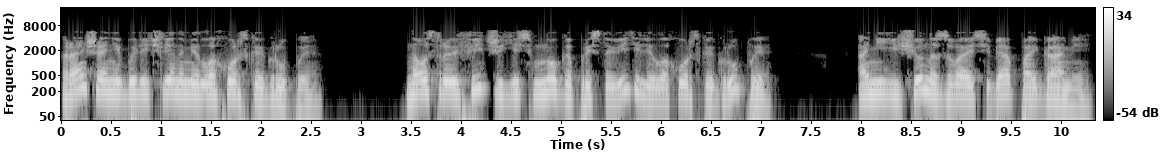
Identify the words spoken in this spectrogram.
Раньше они были членами лахорской группы. На острове Фиджи есть много представителей лахорской группы. Они еще называют себя пайгами.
